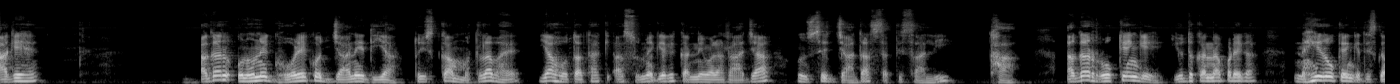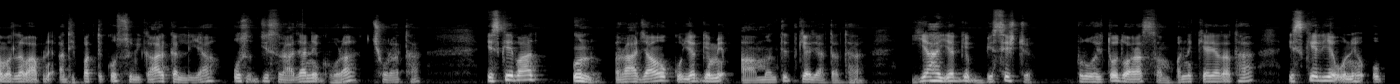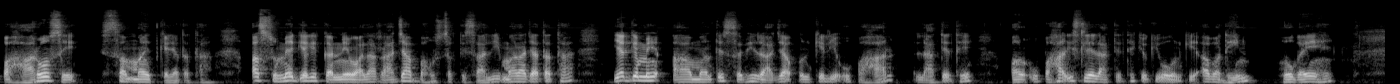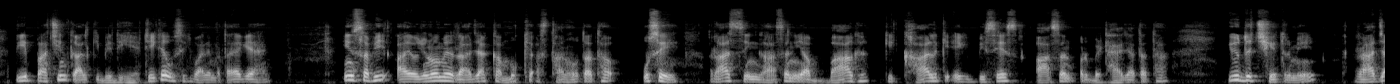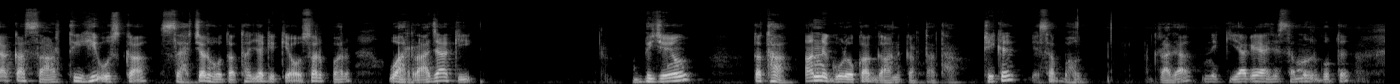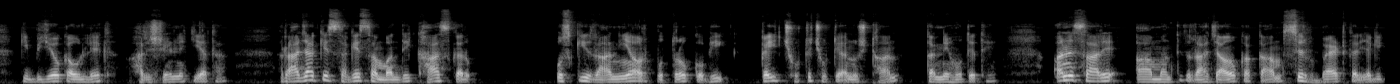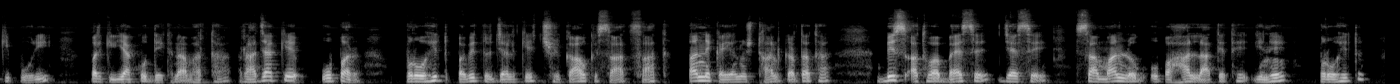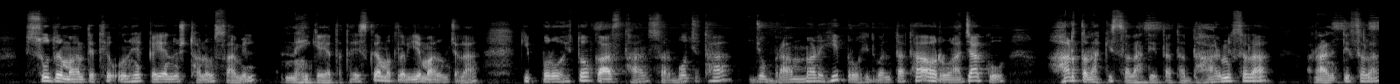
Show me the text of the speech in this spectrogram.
आगे है। अगर उन्होंने घोड़े को जाने दिया तो इसका मतलब है, यह होता था कि अश्वमेघ यज्ञ करने वाला राजा उनसे ज़्यादा शक्तिशाली था। अगर रोकेंगे, युद्ध करना पड़ेगा। नहीं रोकेंगे तो इसका मतलब आपने अधिपत्य को स्वीकार कर लिया, उस जिस राजा ने घोड़ा छोड़ा था। इसके बाद उन राजाओं को यज्ञ में आमंत्रित किया जाता था। यह यज्ञ विशिष्ट पुरोहितों द्वारा संपन्न किया जाता था। इसके लिए उन्हें उपहारों से सम्मानित किया जाता था। अश्वमेघ यज्ञ करने वाला राजा बहुत शक्तिशाली माना जाता था। यज्ञ में आमंत्रित सभी राजा उनके लिए उपहार लाते थे और उपहार इसलिए लाते थे क्योंकि वो उनके अवधीन हो गए हैं। तो ये प्राचीन काल की विधि है, ठीक है? उसी के बारे में बताया गया है। इन सभी आयोजनों में राजा का मुख्य स्थान होता था। उसे राज सिंहासन या बाघ की खाल के एक विशेष आसन पर बैठाया जाता था। युद्ध क्षेत्र में राजा का सारथी ही उसका सहचर होता था। यज्ञ के अवसर पर वह राजा की विजयों तथा अन्य गुणों का गान करता था, ठीक है? ये सब बहुत राजा ने किया गया है। जैसे समुद्रगुप्त की विजयों का उल्लेख हरिश्रेण ने किया था। राजा के सगे संबंधी खासकर उसकी रानियाँ और पुत्रों को भी कई छोटे छोटे अनुष्ठान करने होते थे। अन्य सारे आमंत्रित राजाओं का काम सिर्फ़ बैठकर यज्ञ की पूरी प्रक्रिया को देखना भर था। राजा के ऊपर पुरोहित पवित्र जल के छिड़काव के साथ साथ अन्य कई अनुष्ठान करता था। विष अथवा वैसे जैसे सामान लोग उपहार लाते थे, जिन्हें पुरोहित शूद्र मानते थे, उन्हें कई अनुष्ठानों में शामिल नहीं किया जाता था। इसका मतलब ये मालूम चला कि पुरोहितों का स्थान सर्वोच्च था, जो ब्राह्मण ही पुरोहित बनता था और राजा को हर तरह की सलाह देता था। धार्मिक सलाह, राजनीतिक सलाह।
